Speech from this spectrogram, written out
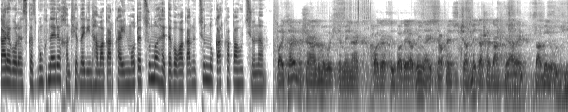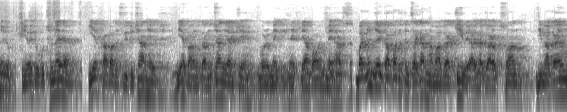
Կարևոր են սկզբունքները, խնդիրներին համակարգային մոտեցումը, հետևողականությունն ու կարգապահությունը։ Պայքարը նշանակում է ոչ թե մենակ պատրաստել պատերազմին, այլ իսկապես շատ մեծ աշխատանքներ արել տարբեր ուղղություններով։ Եվ այդ ուղղությունները եւ կապված սպիտության հետ, եւ անվտանգության իհարկե, որը մենք ինքներս լիապահում ենք մեր հարցը։ Բայց նույն ձևի կապված է տնտեսական համագարկի վերակառուցման դիմակայում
